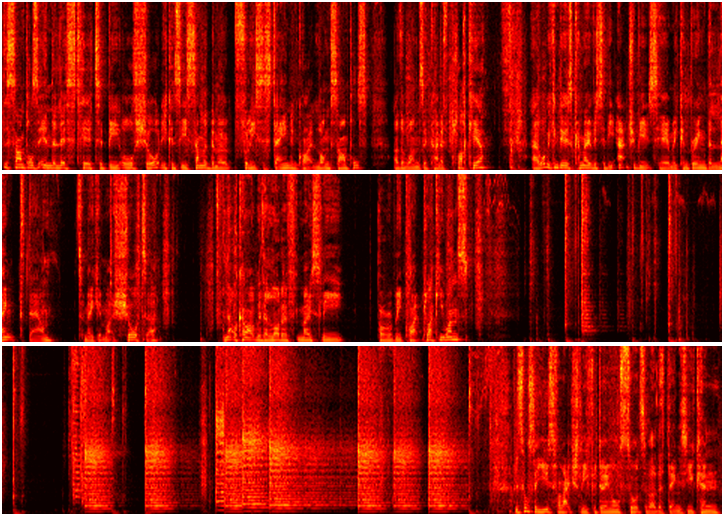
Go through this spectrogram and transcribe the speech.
the samples in the list here to be all short, you can see some of them are fully sustained and quite long samples. Other ones are kind of pluckier. Uh, what we can do is come over to the attributes here and we can bring the length down to make it much shorter. And that will come up with a lot of mostly probably quite plucky ones. it's also useful actually for doing all sorts of other things. You can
